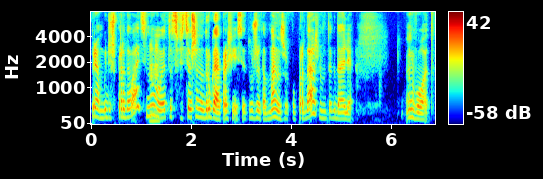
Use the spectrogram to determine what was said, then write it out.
прям будешь продавать, ну, mm-hmm. это совершенно другая профессия, это уже там менеджер по продажам и так далее. Вот.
